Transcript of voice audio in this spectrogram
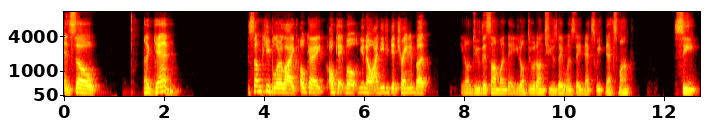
And so, again, some people are like, okay, okay, well, you know, I need to get training, but you don't do this on Monday. You don't do it on Tuesday, Wednesday, next week, next month. See,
